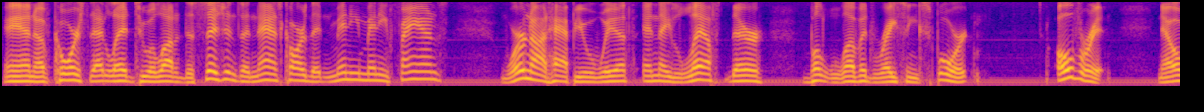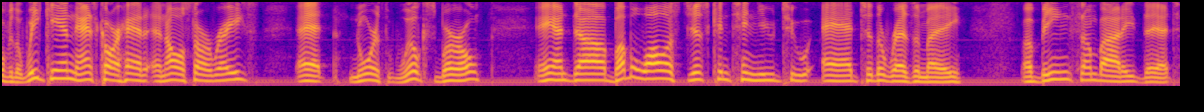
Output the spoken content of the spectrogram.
And of course, that led to a lot of decisions in NASCAR that many, many fans were not happy with, and they left their beloved racing sport over it. Now, over the weekend, NASCAR had an all star race at North Wilkesboro, and uh, Bubba Wallace just continued to add to the resume of being somebody that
